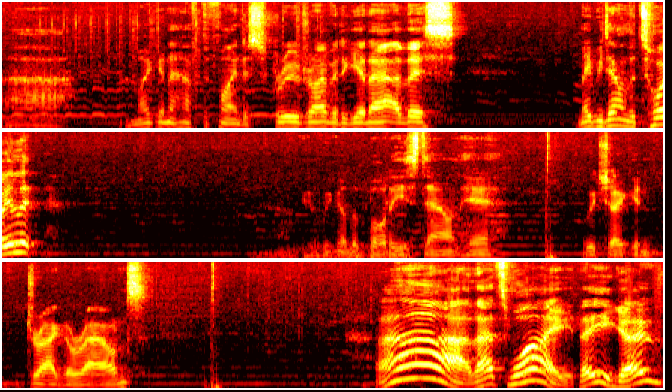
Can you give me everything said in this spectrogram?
Ah, am I going to have to find a screwdriver to get out of this? Maybe down the toilet? We got the bodies down here, which I can drag around. Ah, that's why. There you go.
